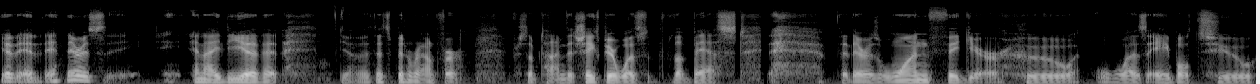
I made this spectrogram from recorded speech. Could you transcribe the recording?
Yeah, and there is an idea that you know that's been around for for some time that Shakespeare was the best. That there is one figure who was able to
